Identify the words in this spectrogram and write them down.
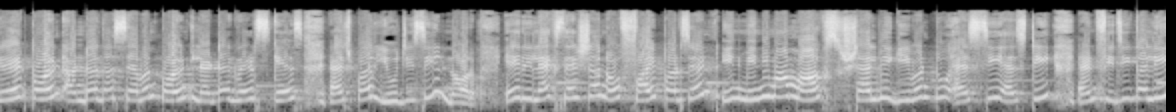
grade point under the 7 point letter grade scales as per UGC norm. A relaxation of 5% in minimum marks shall be given to SC ST and physically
